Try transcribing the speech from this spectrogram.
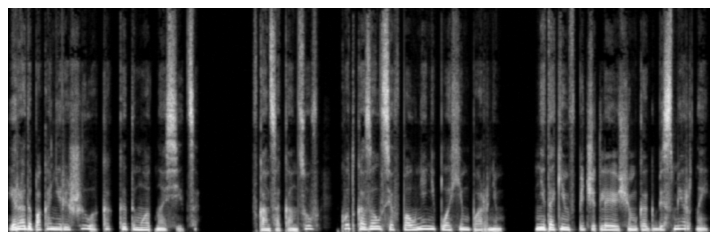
и Рада пока не решила, как к этому относиться. В конце концов, кот казался вполне неплохим парнем, не таким впечатляющим, как бессмертный,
